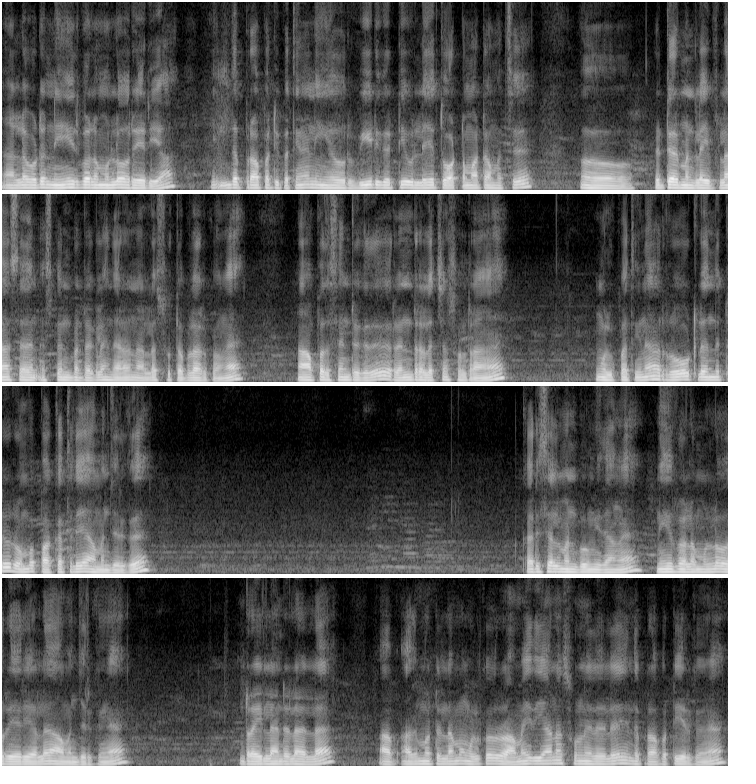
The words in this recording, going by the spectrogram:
நல்ல ஒரு நீர்வளமுள்ள ஒரு ஏரியா இந்த ப்ராப்பர்ட்டி பார்த்திங்கன்னா நீங்கள் ஒரு வீடு கட்டி உள்ளே தோட்டமாட்டம் அமைச்சு ரிட்டையர்மெண்ட் லைஃப்லாம் ஸ்பெண்ட் பண்ணுறதுக்குலாம் இந்த இடம் நல்லா சூட்டபுளாக இருக்குங்க. நாற்பது சென்ட் இருக்குது ரெண்டரை லட்சம் சொல்கிறாங்க உங்களுக்கு பார்த்தீங்கன்னா ரோட்டில் இருந்துட்டு ரொம்ப பக்கத்துலேயே அமைஞ்சிருக்கு. கரிசல் மண் பூமி தாங்க. நீர்வளமுள்ள ஒரு ஏரியாவில் அமைஞ்சிருக்குங்க. ட்ரை லேண்டெல்லாம் இல்லை. அப் அது மட்டும் இல்லாமல் உங்களுக்கு ஒரு அமைதியான சூழ்நிலையில் இந்த ப்ராப்பர்ட்டி இருக்குங்க.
